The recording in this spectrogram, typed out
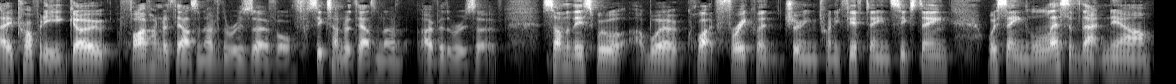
a property go 500,000 over the reserve or 600,000 over the reserve. Some of this will, were quite frequent during 2015 16. We're seeing less of that now.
